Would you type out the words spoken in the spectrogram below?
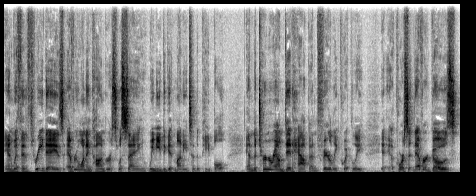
And within three days, everyone in Congress was saying, we need to get money to the people. And the turnaround did happen fairly quickly. It, of course, it never goes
